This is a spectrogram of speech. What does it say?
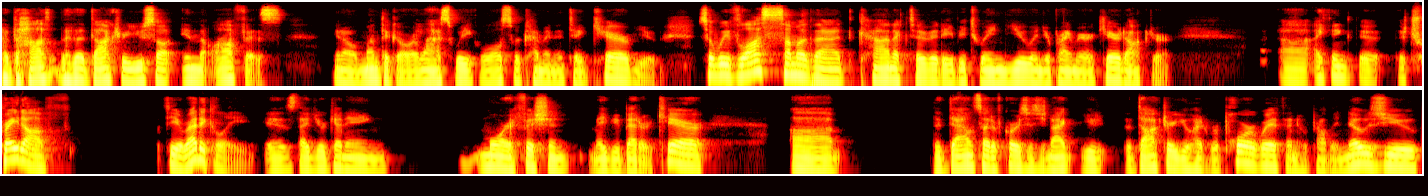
that the hos- that the doctor you saw in the office you know, a month ago or last week will also come in and take care of you. So we've lost some of that connectivity between you and your primary care doctor. Uh, I think the, the trade off theoretically is that you're getting more efficient, maybe better care. Uh, the downside, of course, is you're not, you, the doctor you had rapport with and who probably knows you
